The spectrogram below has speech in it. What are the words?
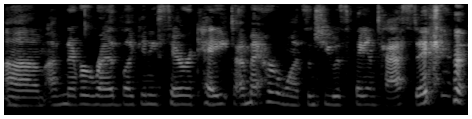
Oh. Um, I've never read like any Sarah Kate. I met her once and she was fantastic. I've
